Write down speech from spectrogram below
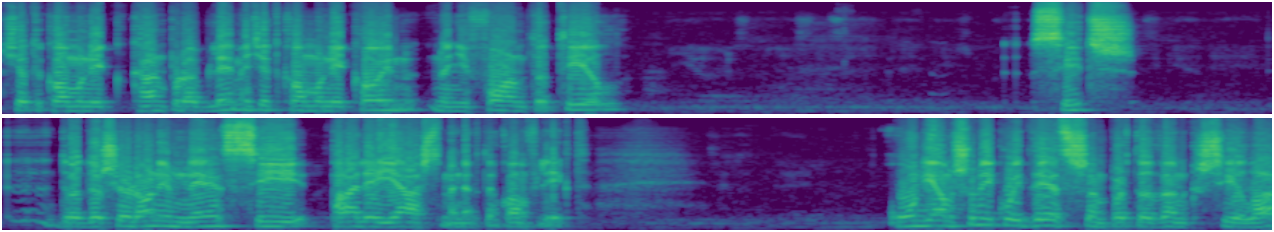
që të komunikojnë, kanë probleme që të komunikojnë në një formë të tillë, siç do dëshironim ne si palë e jashtme në këtë konflikt. Unë jam shumë i kujdesshëm për të dhënë këshilla.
